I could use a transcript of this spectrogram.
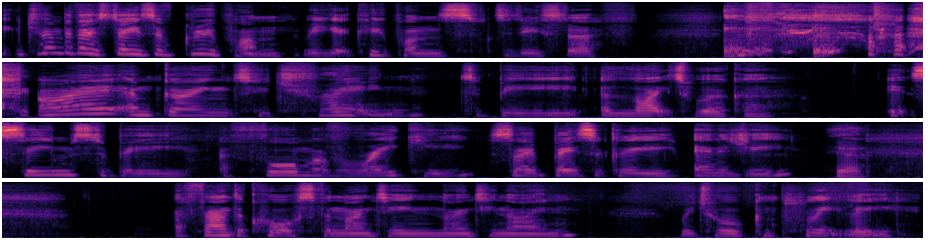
Do you remember those days of Groupon where you get coupons to do stuff? I am going to train to be a light worker. It seems to be a form of Reiki, so basically energy. Yeah. I found a course for 1999 which will completely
